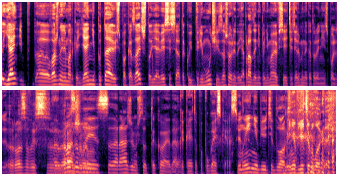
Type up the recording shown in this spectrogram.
я, э, важная ремарка, я не пытаюсь показать, что я весь из себя такой дремучий и зашоренный. Я правда не понимаю все эти термины, которые они используют. Розовый с Розовый оранжевым. с оранжевым, что-то такое, да. Какая-то попугайская расцветка. Мы не бьюти-блог. Мы не бьюти-блог, да.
